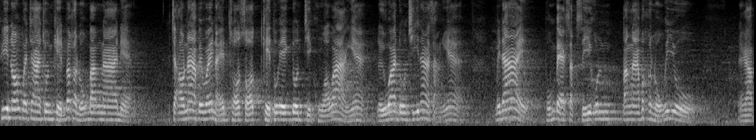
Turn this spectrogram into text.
พี่น้องประชาชนเขตพระขนงบางนาเนี่ย จะเอาหน้าไปไว้ไหนสอสอเขตตัวเองโดนจิกหัวว่าอย่างเงี้ยหรือว่าโดนชี้หน้าสั่งเงี้ยไม่ได้ ผมแบกศักดิ์ศรีคนบางนาพระขนงไว้อยู่นะครับ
